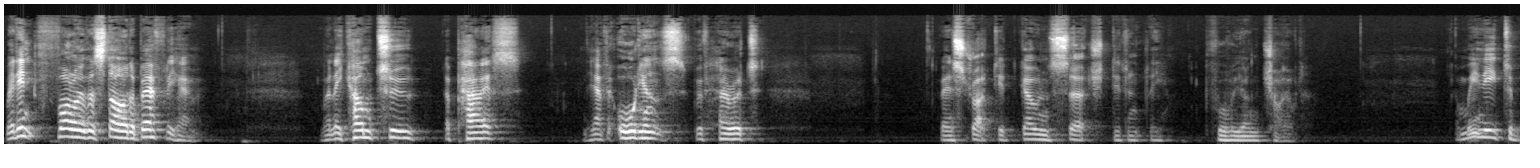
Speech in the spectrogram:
They didn't follow the star to Bethlehem. When they come to the palace, They have the audience with Herod. Instructed, go and search diligently for the young child. And we need to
